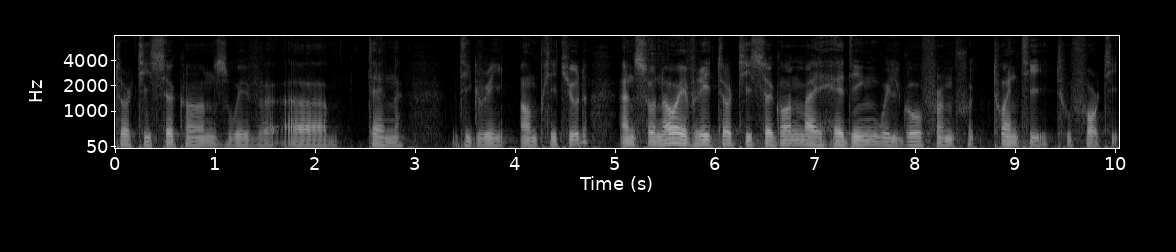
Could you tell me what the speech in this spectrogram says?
30 seconds with uh, 10 degree amplitude. And so now every 30 seconds, my heading will go from 20 to 40.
